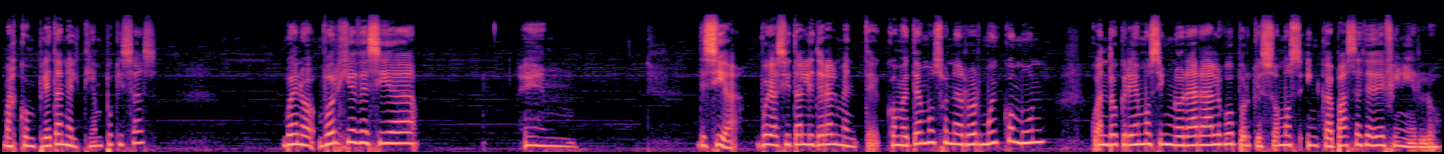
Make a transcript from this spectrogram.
más completa en el tiempo quizás. Bueno, Borges decía, em, decía, voy a citar literalmente, cometemos un error muy común cuando creemos ignorar algo porque somos incapaces de definirlo.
